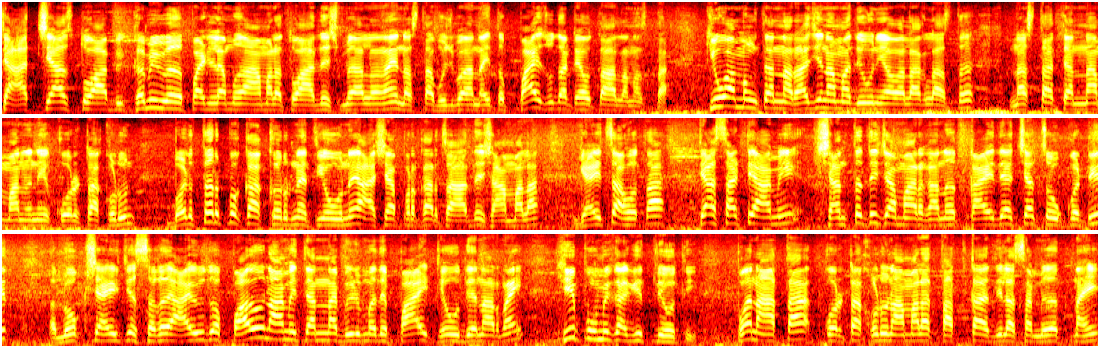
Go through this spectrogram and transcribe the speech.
त्या आजच्या आज तो आम्ही कमी वेळ पडल्यामुळं आम्हाला तो आदेश मिळाला नाही नसता भुजबाळ नाही तर पायसुद्धा ठेवता आला नसता. किंवा मग त्यांना राजीनामा देऊन यावं लागला असतं नसता त्यांना माननीय कोर्टाकडून बडतर्फ का करण्यात येऊ नये अशा प्रकारचा आदेश आम्हाला घ्यायचा होता. त्यासाठी आम्ही शांततेच्या मार्गानं कायद्याच्या चौकटीत लोकशाहीचे सगळे आयुध पाळून आम्ही त्यांना बीडमध्ये पाय ठेवू देणार नाही ही भूमिका घेतली होती. पण आता कोर्टाकडून आम्हाला तात्काळ दिलासा मिळत नाही.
